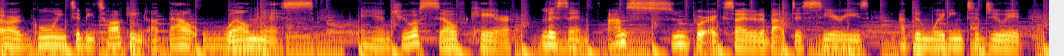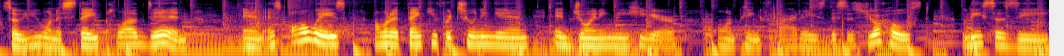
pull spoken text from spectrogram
are going to be talking about wellness and your self care. Listen, I'm super excited about this series. I've been waiting to do it, so you want to stay plugged in. And as always, I want to thank you for tuning in and joining me here on Pink Fridays. This is your host, Lisa Z.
